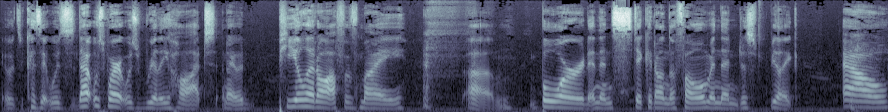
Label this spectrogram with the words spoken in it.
It was because it was that was where it was really hot, and I would peel it off of my um, board and then stick it on the foam, and then just be like, "Ow,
